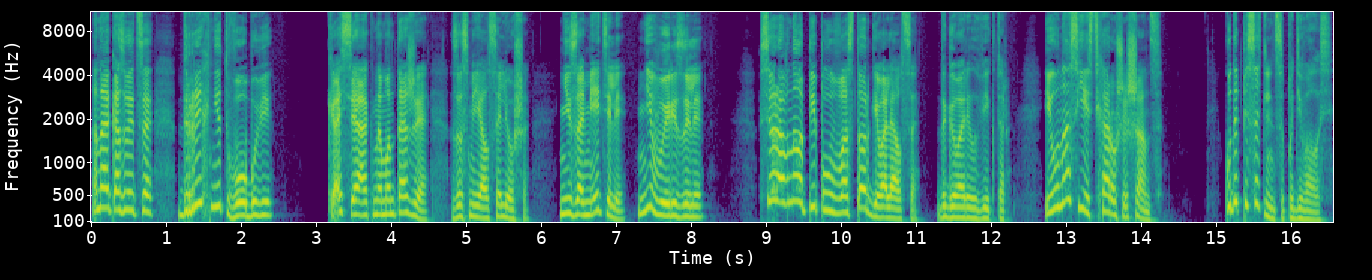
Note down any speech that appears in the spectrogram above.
Она, оказывается, дрыхнет в обуви. «Косяк на монтаже», — засмеялся Лёша. «Не заметили, не вырезали». «Все равно Пипл в восторге валялся», — договорил Виктор. «И у нас есть хороший шанс». «Куда писательница подевалась?»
